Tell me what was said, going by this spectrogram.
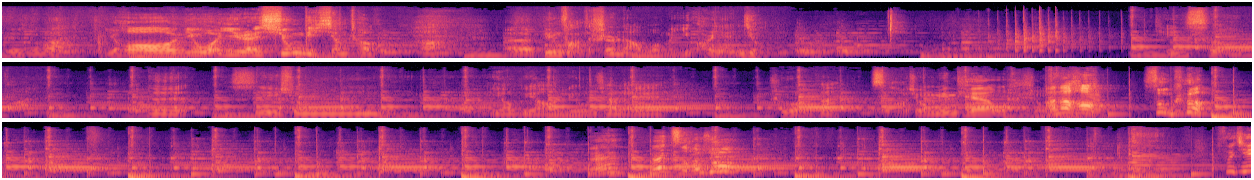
四叶兄啊，以后你我依然兄弟相称啊。呃，兵法的事呢，我们一块儿研究。天色已晚，那四叶兄要不要留下来吃个晚饭？子豪兄，明天我啊，那好，送客。哎哎，子豪兄，夫君，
